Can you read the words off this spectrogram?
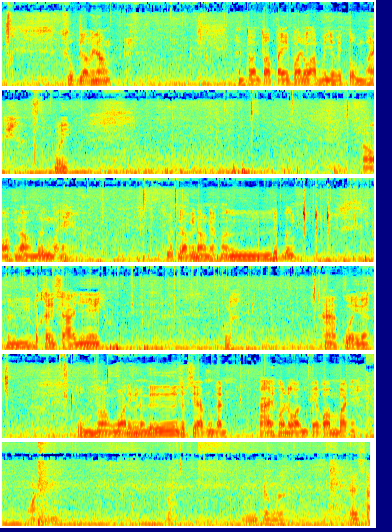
ๆสุกแล้วพี่น้องขั้นตอนต่อไปพอน้อมก็อย่าไปต้มบาดนี่โอ้ยเอาพี่น้องเบิ้งบ่เนี่ย สุกแล้วพี่น้องเนี่ยเออเบิ้งเออบักไข่สายังไงกูล่ะห้ากล้วยไหมต้มน้องหัวนี่พี่น้องเออแซ่บๆนุ่กันไปพอหน่อยมีไปอ้อมบัดเนี่ยอ่อนนี่กูล่ะเบิ้งนี่เปียงกูล่ะไข่สา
